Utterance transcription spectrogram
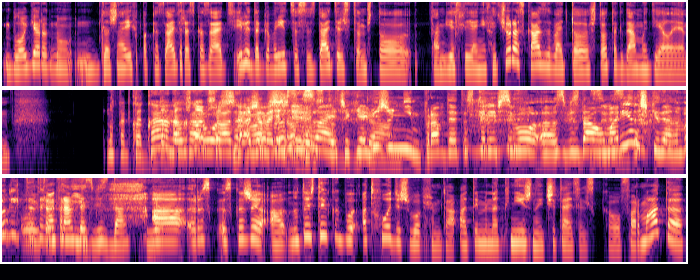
блогер ну, должна их показать, рассказать или договориться с издательством, что там, если я не хочу рассказывать, то что тогда мы делаем? Ну, как Какая она хорошая. Просто зайчик. Я да. вижу Ним. Правда, это, скорее всего, э, звезда у Мариночки, да, но выглядит Ой, это как правда звезда. А скажи, а, ну то есть ты как бы отходишь, в общем-то, от именно книжной читательского формата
